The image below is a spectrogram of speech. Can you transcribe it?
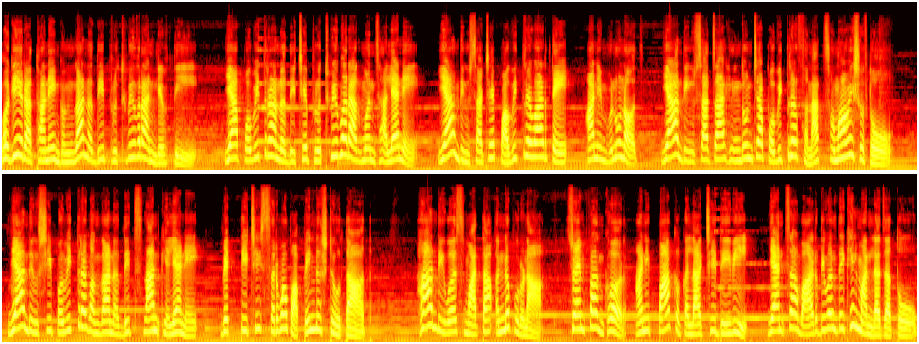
भगीरथाने गंगा नदी पृथ्वीवर आणली होती. या पवित्र नदीचे पृथ्वीवर आगमन झाल्याने या दिवसाचे पावित्र्य वाढते आणि म्हणूनच या दिवसाचा हिंदूंच्या पवित्र सणात समावेश होतो. या दिवशी पवित्र गंगा नदीत स्नान केल्याने व्यक्तीची सर्व पापे नष्ट होतात. हा दिवस माता अन्नपूर्णा स्वयंपाकघर आणि पाककलाची देवी यांचा वाढदिवस देखील मानला जातो.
